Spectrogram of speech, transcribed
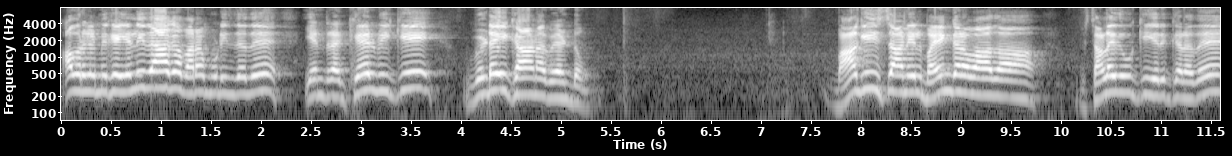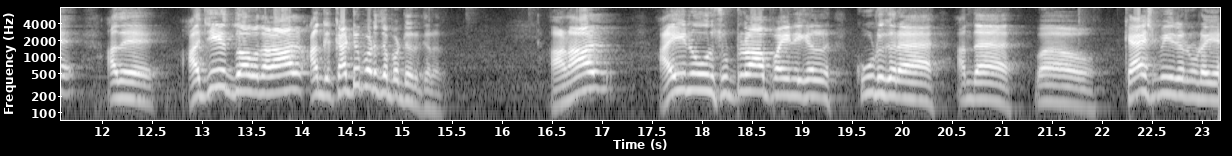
அவர்கள் மிக எளிதாக வர முடிந்தது என்ற கேள்விக்கு விடை காண வேண்டும். பாகிஸ்தானில் பயங்கரவாதம் தலை தூக்கி இருக்கிறது. அது அஜித் தோவதலால் அங்கு கட்டுப்படுத்தப்பட்டு இருக்கிறது ஆனால் ஐநூறு சுற்றுலா பயணிகள் கூடுகிற அந்த வ- காஷ்மீரினுடைய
